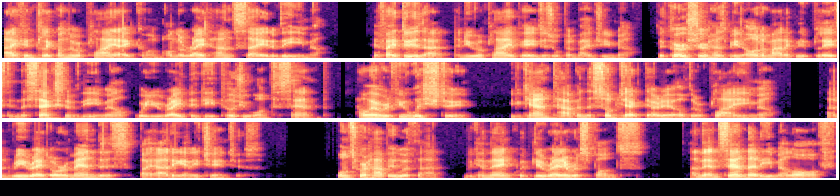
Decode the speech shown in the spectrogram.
I can click on the reply icon on the right hand side of the email. If I do that, a new reply page is opened by Gmail. The cursor has been automatically placed in the section of the email where you write the details you want to send. However, if you wish to, you can tap in the subject area of the reply email and rewrite or amend this by adding any changes. Once we're happy with that, we can then quickly write a response and then send that email off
